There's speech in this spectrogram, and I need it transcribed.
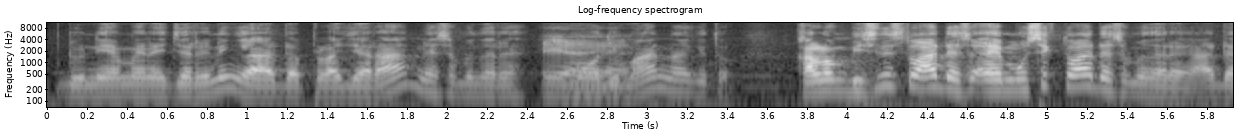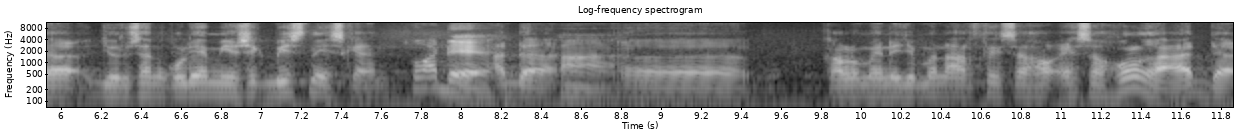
dunia manajer ini nggak ada pelajarannya sebenarnya Iya, mau iya. di mana gitu kalau bisnis tuh ada eh musik tuh ada sebenarnya ada jurusan kuliah music business kan Oh ada ya? ada Ah. Eh, kalau manajemen artis as a- whole nggak ada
